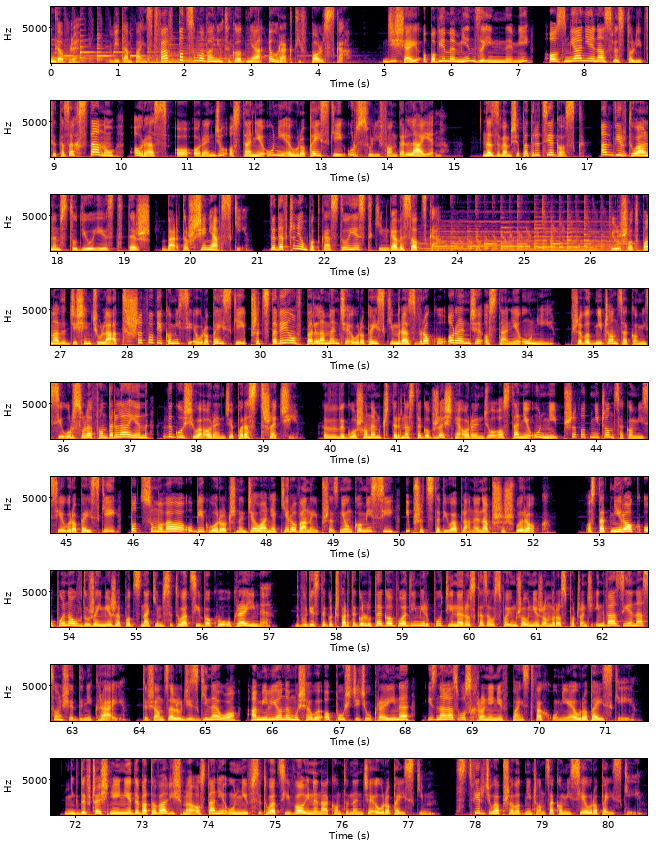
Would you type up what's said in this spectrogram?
Dzień dobry. Witam Państwa w podsumowaniu tygodnia Euractiv Polska. Dzisiaj opowiemy między innymi o zmianie nazwy stolicy Kazachstanu oraz o orędziu o stanie Unii Europejskiej Ursuli von der Leyen. Nazywam się Patrycja Gosk, a w wirtualnym studiu jest też Bartosz Sieniawski. Wydawczynią podcastu jest Kinga Wysocka. Już od ponad 10 lat szefowie Komisji Europejskiej przedstawiają w Parlamencie Europejskim raz w roku orędzie o stanie Unii. Przewodnicząca Komisji Ursula von der Leyen wygłosiła orędzie po raz trzeci. W wygłoszonym 14 września orędziu o stanie Unii przewodnicząca Komisji Europejskiej podsumowała ubiegłoroczne działania kierowanej przez nią komisji i przedstawiła plany na przyszły rok. Ostatni rok upłynął w dużej mierze pod znakiem sytuacji wokół Ukrainy. 24 lutego Władimir Putin rozkazał swoim żołnierzom rozpocząć inwazję na sąsiedni kraj. Tysiące ludzi zginęło, a miliony musiały opuścić Ukrainę i znalazło schronienie w państwach Unii Europejskiej. Nigdy wcześniej nie debatowaliśmy o stanie Unii w sytuacji wojny na kontynencie europejskim, stwierdziła przewodnicząca Komisji Europejskiej.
